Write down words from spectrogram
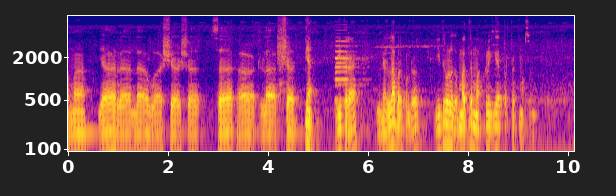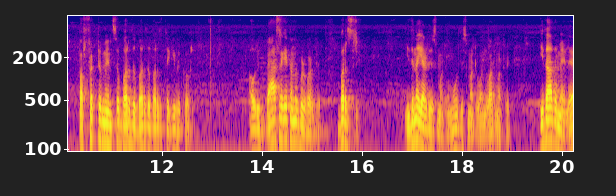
ಮ, ಯ, ರ, ಲ, ವ, ಶ ಶ, ಸ, ಹ, ಳ ಕ್ಷ ಜ್ಞ. ಈ ಥರ ಇವನ್ನೆಲ್ಲ ಬರ್ಕೊಂಡು ಇದ್ರೊಳಗೆ ಮೊದಲು ಮಕ್ಕಳಿಗೆ ಪರ್ಫೆಕ್ಟ್ ಮಾಡಿಸೋಣ. ಪರ್ಫೆಕ್ಟ್ ಮೀನ್ಸು ಬರೆದು ಬರೆದು ಬರೆದು ತೆಗಿಬೇಕು ಅವ್ರು. ಅವ್ರಿಗೆ ಬೇಸರಾಗೈತೆ ಅಂದ್ರೆ ಬಿಡಬೇಡ್ರಿ ಬರ್ಸ್ರಿ. ಇದನ್ನು ಎರಡು ದಿವಸ ಮಾಡಿರಿ, ಮೂರು ದಿವಸ ಮಾಡಿರಿ, ಒಂದು ವಾರ ಮಾಡಿರಿ. ಇದಾದ ಮೇಲೆ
